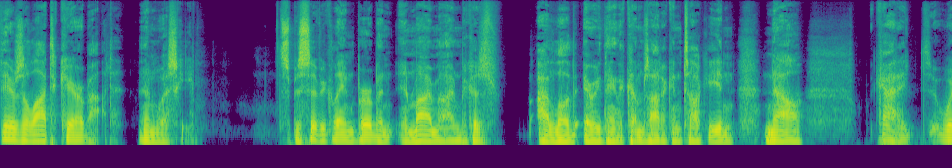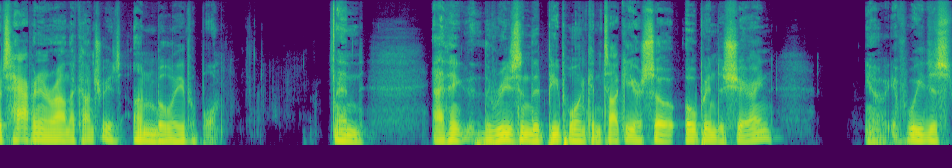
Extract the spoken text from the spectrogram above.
There's a lot to care about in whiskey, specifically in bourbon, in my mind, because I love everything that comes out of Kentucky. And now, God, it, what's happening around the country is unbelievable. And I think the reason that people in Kentucky are so open to sharing, you know, if we just,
